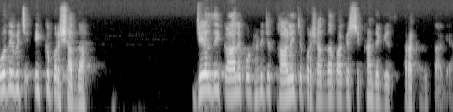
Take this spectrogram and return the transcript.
ਉਹਦੇ ਵਿੱਚ ਇੱਕ ਪ੍ਰਸ਼ਾਦਾ। ਜੇਲ੍ਹ ਦੀ ਕਾਲ ਕੋਠੜੀ 'ਚ ਥਾਲੀ 'ਚ ਪ੍ਰਸ਼ਾਦਾ ਪਾ ਕੇ ਸਿੱਖਾਂ ਦੇ ਅੱਗੇ ਰੱਖ ਦਿੱਤਾ ਗਿਆ।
